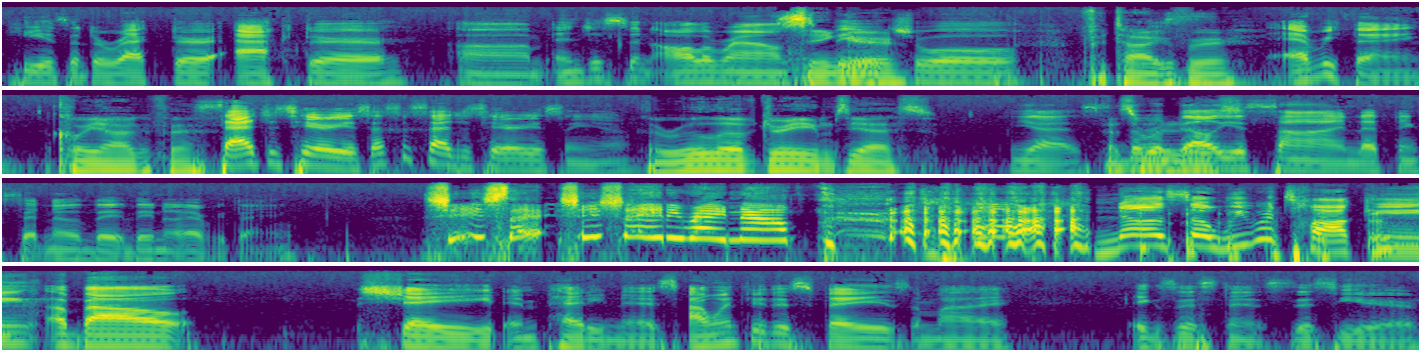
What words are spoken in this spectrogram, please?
he is a director, actor, um, and just an all-around spiritual Photographer, everything. choreographer, Sagittarius. That's a Sagittarius in you. the ruler of dreams. Yes. Yes, That's the rebellious sign that thinks that know they, they know everything. She's sa- she's shady right now. no, so we were talking about shade and pettiness. I went through this phase of my existence this year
